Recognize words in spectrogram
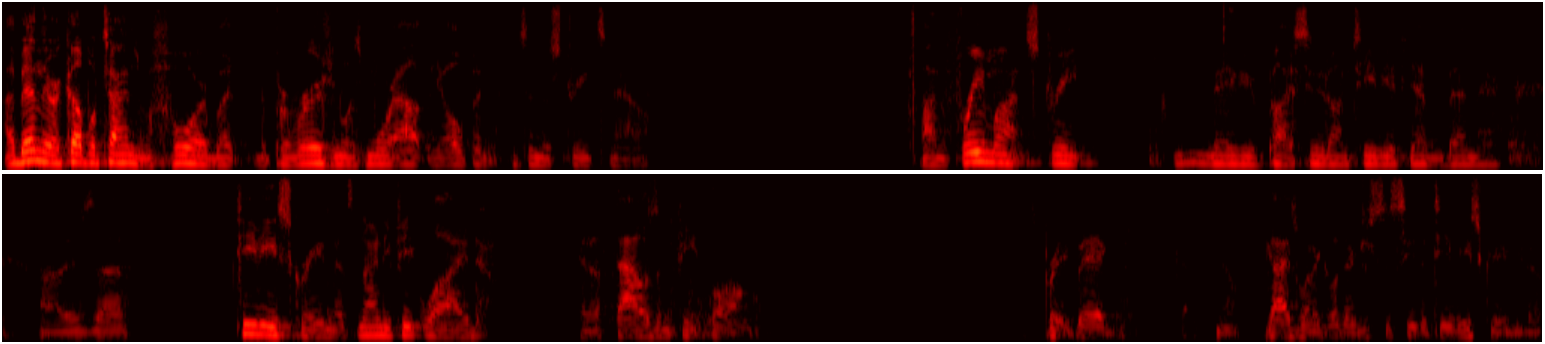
I've been there a couple times before, but the perversion was more out in the open. It's in the streets now. On Fremont Street, maybe you've probably seen it on TV if you haven't been there. Uh, there's a TV screen that's 90 feet wide and a thousand feet long. It's pretty big. You know, guys want to go there just to see the TV screen, you know,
